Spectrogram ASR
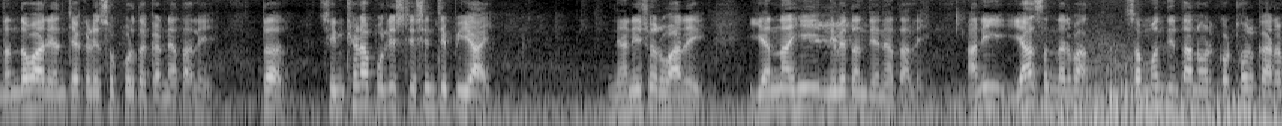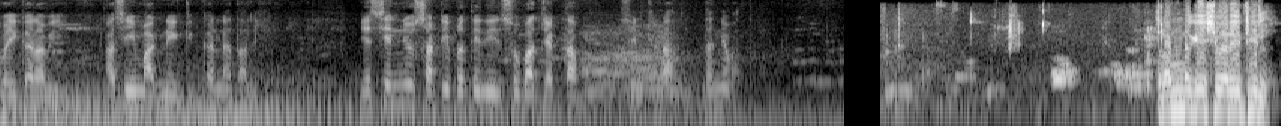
नंदवार यांच्याकडे सुपूर्द करण्यात आले. तर शिंदखेडा पोलीस स्टेशनचे पी आय ज्ञानेश्वर वारे यांनाही निवेदन देण्यात आले आणि या संदर्भात संबंधितांवर कठोर कारवाई करावी अशी मागणी करण्यात आली. एस एन न्यूजसाठी प्रतिनिधी सुभाष जगताप शिंदखेडा. धन्यवाद. त्र्यंबकेश्वर येथील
